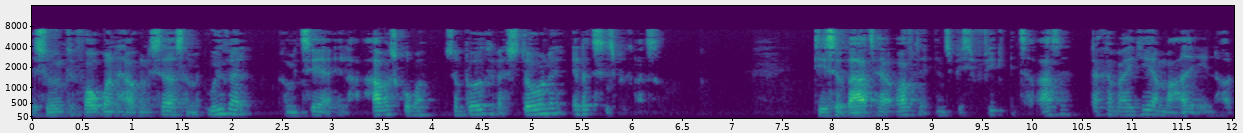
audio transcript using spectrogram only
Desuden kan forbundet have organiseret sig med udvalg, komitéer eller arbejdsgrupper, som både kan være stående eller tidsbegrænset. Disse varetager ofte en specifik interesse, der kan variere meget i indhold.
